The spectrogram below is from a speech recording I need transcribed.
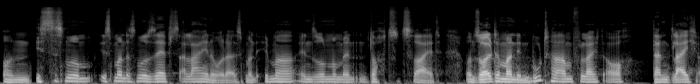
und ist es nur, ist man das nur selbst alleine oder ist man immer in so einem Momenten doch zu zweit? Und sollte man den Mut haben, vielleicht auch dann gleich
